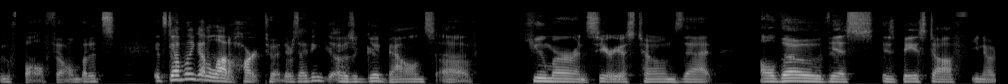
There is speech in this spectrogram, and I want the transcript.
goofball film, but it's it's definitely got a lot of heart to it. There's, I think, it was a good balance of humor and serious tones that, although this is based off, you know,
